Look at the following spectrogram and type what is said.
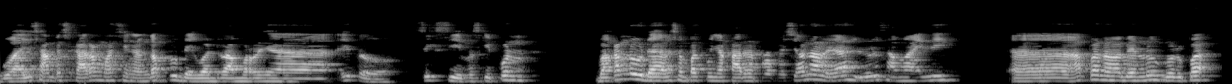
gua aja sampai sekarang masih nganggap tuh dewa drummernya itu Sixi meskipun bahkan lu udah sempat punya karir profesional ya dulu sama ini eh apa nama band lu gue lupa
